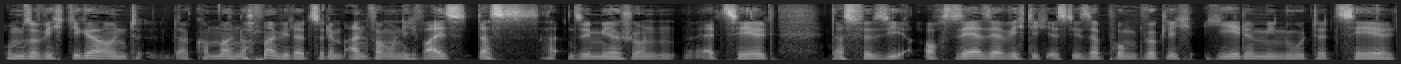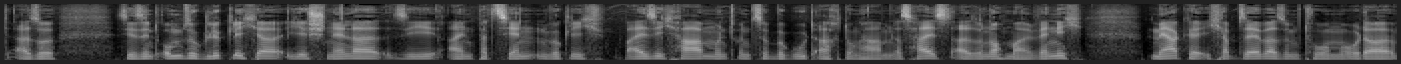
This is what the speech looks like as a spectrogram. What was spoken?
umso wichtiger und da kommen wir nochmal wieder zu dem Anfang und ich weiß, das hatten Sie mir schon erzählt, dass für Sie auch sehr, sehr wichtig ist dieser Punkt, wirklich jede Minute zählt. Also Sie sind umso glücklicher, je schneller Sie einen Patienten wirklich bei sich haben und, und zur Begutachtung haben. Das heißt also nochmal, wenn ich merke, ich habe selber Symptome oder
